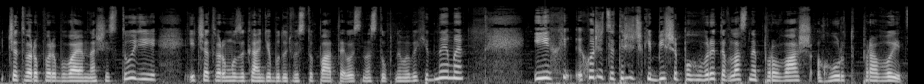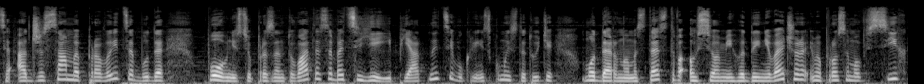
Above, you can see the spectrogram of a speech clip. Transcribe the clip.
і четверо перебуває в нашій студії, і четверо музикантів будуть виступати ось наступними вихідними. І хочеться трішечки більше поговорити власне про ваш гурт Правиця, адже саме правиця буде повністю презентувати себе цієї п'ятниці в Українському інституті модерного мистецтва о 7 годині вечора. І ми просимо всіх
